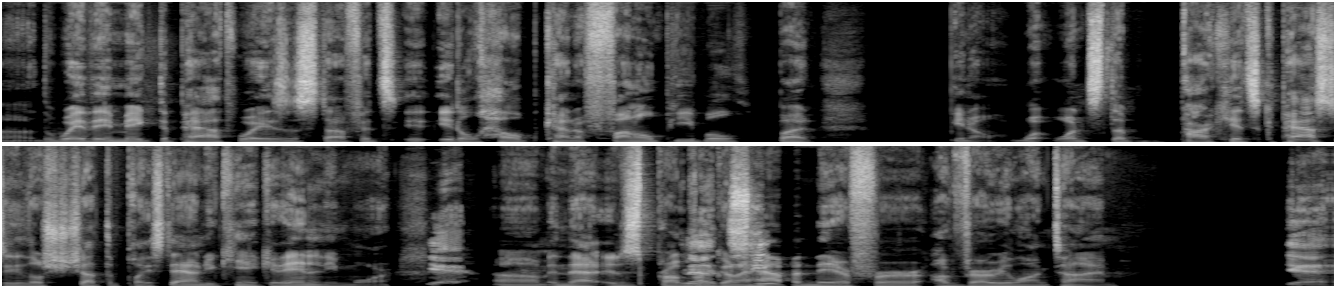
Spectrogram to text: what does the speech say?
uh, the way they make the pathways and stuff it's it, it'll help kind of funnel people but you know w- once the park hits capacity they'll shut the place down you can't get in anymore. Yeah. um, and that is probably going to happen there for a very long time. Yeah,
